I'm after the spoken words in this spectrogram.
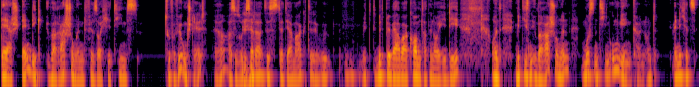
der ja ständig Überraschungen für solche Teams zur Verfügung stellt. Ja, also so mhm. ist ja da, das, der, der Markt äh, mit Mitbewerber kommt, hat eine neue Idee. Und mit diesen Überraschungen muss ein Team umgehen können. Und wenn ich jetzt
